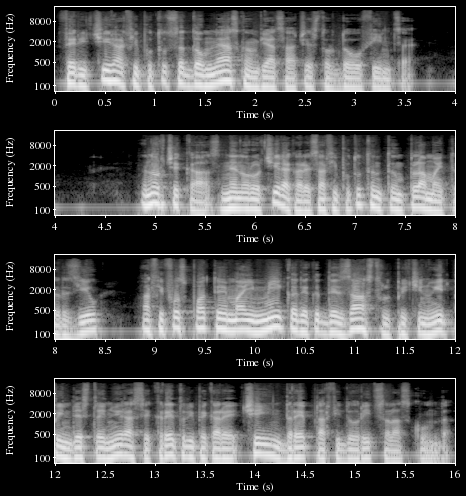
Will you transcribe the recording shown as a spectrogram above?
fericirea ar fi putut să domnească în viața acestor două ființe. În orice caz, nenorocirea care s-ar fi putut întâmpla mai târziu ar fi fost poate mai mică decât dezastrul pricinuit prin destăinuirea secretului pe care cei în drept ar fi dorit să-l ascundă.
